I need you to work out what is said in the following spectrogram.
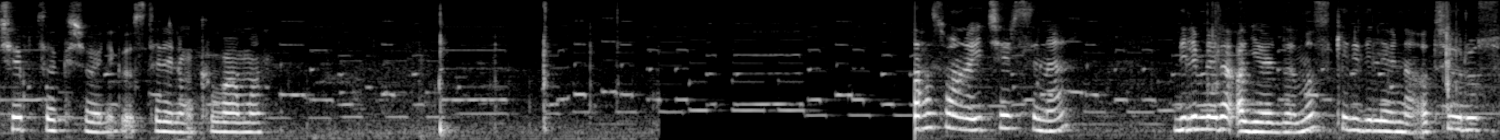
çırptık. Şöyle gösterelim kıvamı. Daha sonra içerisine dilimlere ayırdığımız kedi dillerini atıyoruz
